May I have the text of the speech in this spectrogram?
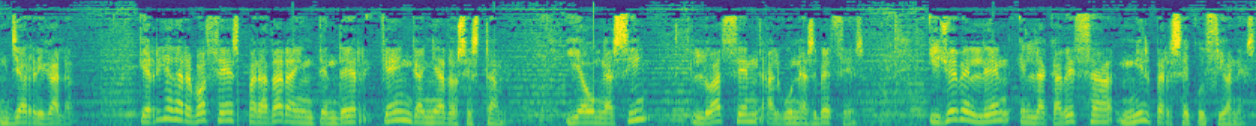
ya regala. Querría dar voces para dar a entender qué engañados están, y aún así lo hacen algunas veces, y lluevenle en la cabeza mil persecuciones.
